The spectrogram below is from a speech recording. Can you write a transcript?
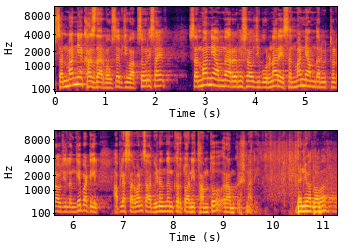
सन्मान्य खासदार भाऊसाहेबजी वागचौरे साहेब सन्मान्य आमदार रमेशरावजी बोरणारे सन्मान्य आमदार विठ्ठलरावजी लंघे पाटील आपल्या सर्वांचं अभिनंदन करतो आणि थांबतो रामकृष्णारी. धन्यवाद बाबा.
